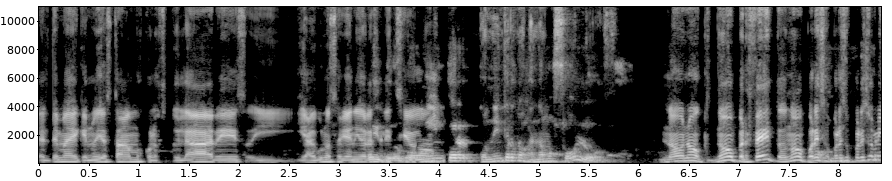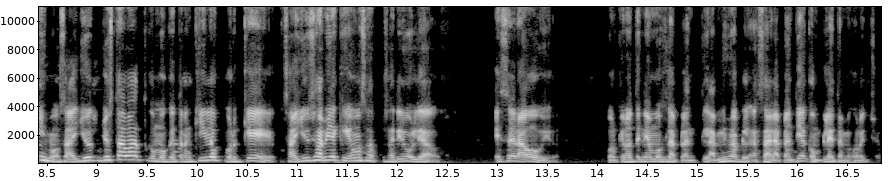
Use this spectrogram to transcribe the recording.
el tema de que no ya estábamos con los titulares y, y algunos habían ido a la pero selección. con, Inter, con Inter nos ganamos solos. No, no, no, perfecto, no, por eso, por eso, por eso mismo. O sea, yo, yo estaba como que tranquilo porque, o sea, yo sabía que íbamos a salir goleados. Eso era obvio. Porque no teníamos la, plan- la misma, o sea, la plantilla completa, mejor dicho.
